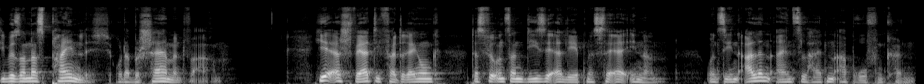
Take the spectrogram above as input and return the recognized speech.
die besonders peinlich oder beschämend waren. Hier erschwert die Verdrängung, dass wir uns an diese Erlebnisse erinnern und sie in allen Einzelheiten abrufen können.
